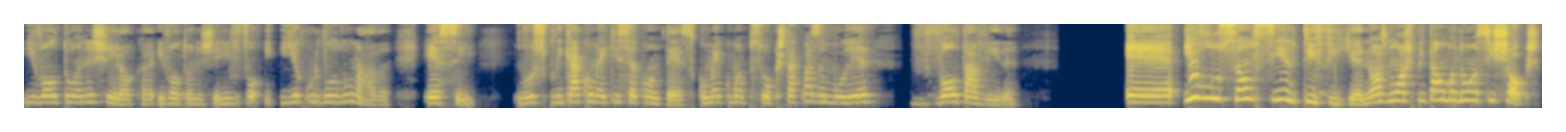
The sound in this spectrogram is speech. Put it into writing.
e voltou a nascer, ok? E voltou a nascer e, e acordou do nada. É assim. Vou explicar como é que isso acontece. Como é que uma pessoa que está quase a morrer volta à vida. É evolução científica. Nós no hospital mandam assim choques.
